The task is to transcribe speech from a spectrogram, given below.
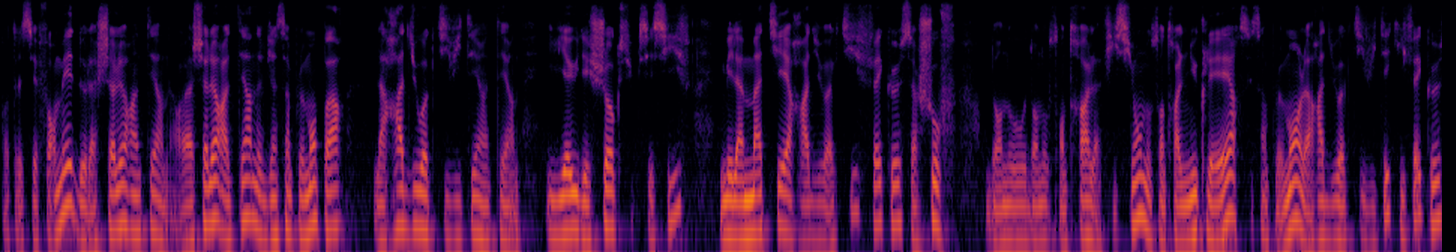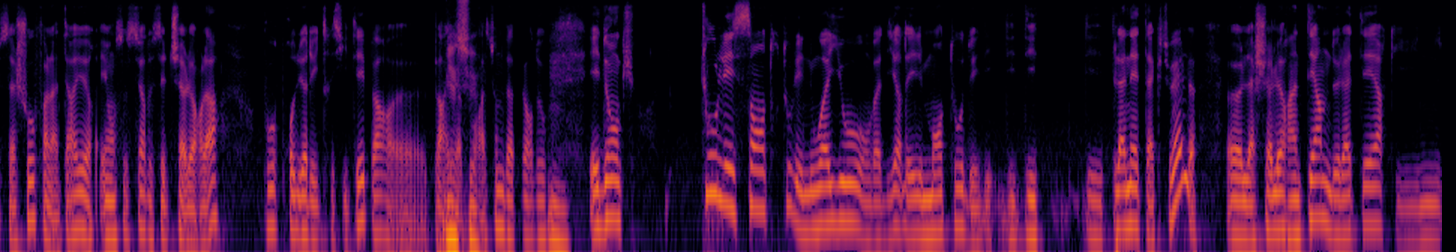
quand elle s'est formée, de la chaleur interne. Alors, la chaleur interne, elle vient simplement par la radioactivité interne. Il y a eu des chocs successifs, mais la matière radioactive fait que ça chauffe dans nos, dans nos centrales à fission, nos centrales nucléaires. C'est simplement la radioactivité qui fait que ça chauffe à l'intérieur. Et on se sert de cette chaleur-là pour produire de l'électricité par, euh, par évaporation de vapeur d'eau. Mmh. Et donc, tous les centres, tous les noyaux, on va dire, des manteaux des, des, des planètes actuelles, euh, la chaleur interne de la Terre qui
